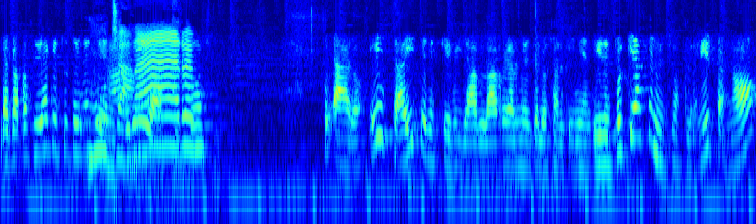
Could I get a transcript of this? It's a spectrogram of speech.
la capacidad que tú tenés Mucha. de Amar. Claro, es ahí tenés que mirarla realmente los sentimientos. Y después, ¿qué hacen esos planetas, no?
